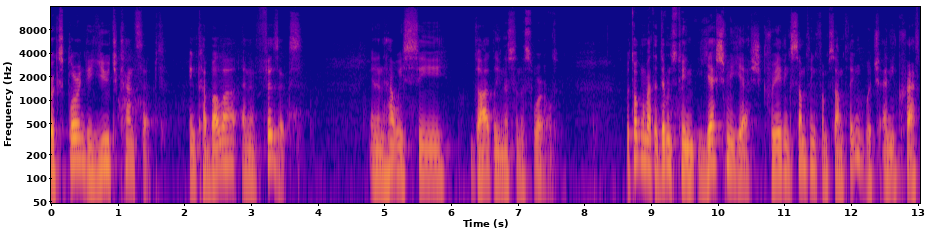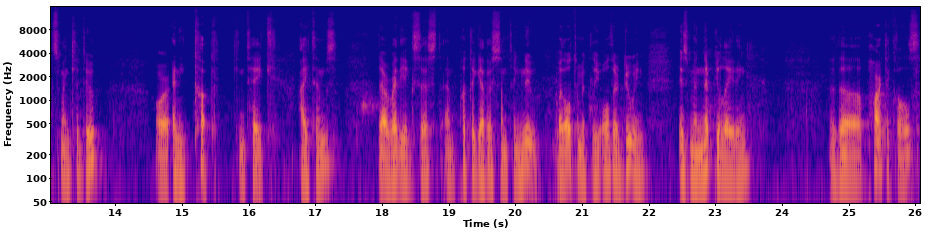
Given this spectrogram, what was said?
We're exploring a huge concept in Kabbalah and in physics and in how we see godliness in this world. We're talking about the difference between yesh mi yesh, creating something from something, which any craftsman could do, or any cook can take items that already exist and put together something new. But ultimately, all they're doing is manipulating the particles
